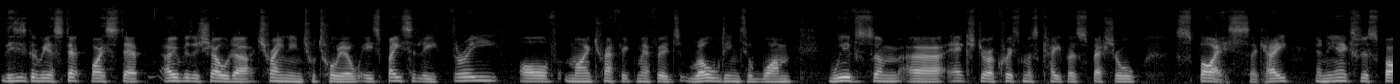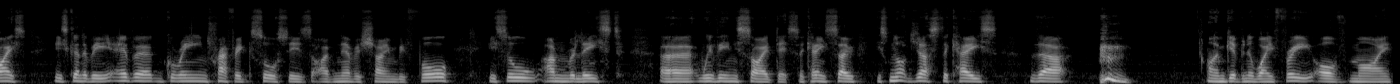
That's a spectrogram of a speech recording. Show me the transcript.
this is going to be a step-by-step over-the-shoulder training tutorial. It's basically three of my traffic methods rolled into one with some uh, extra Christmas caper special spice, okay? And the extra spice is going to be evergreen traffic sources I've never shown before. It's all unreleased uh, with inside this, okay? So it's not just the case that I'm giving away free of my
